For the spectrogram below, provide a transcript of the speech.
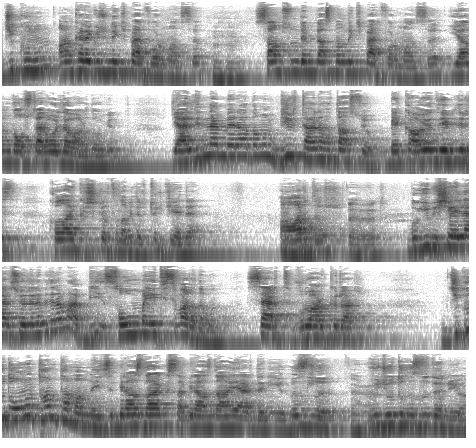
Ciku'nun Ankara gücündeki performansı, Hı hı. Samsun deplasmanındaki performansı, yanında Osterwolde vardı o gün. Geldiğinden beri adamın bir tane hatası yok. BKO'ya diyebiliriz. Kolay kışkırtılabilir Türkiye'de. Ağırdır. Evet. Bu gibi şeyler söylenebilir ama bir savunma yetisi var adamın. Sert, vurar kırar. Ciku da onun tam tamamlayıcısı. Biraz daha kısa, biraz daha yerden iyi, hızlı. Evet. Vücudu hızlı dönüyor.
